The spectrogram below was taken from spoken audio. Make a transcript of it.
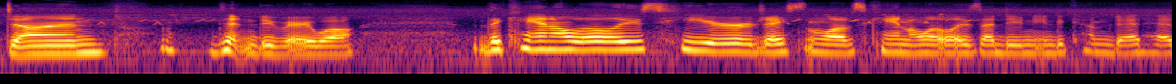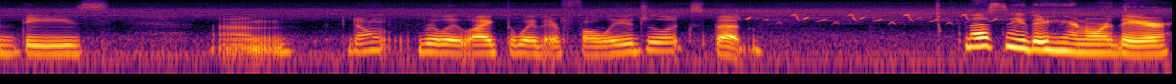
done. Didn't do very well. The canna lilies here, Jason loves canna lilies. I do need to come deadhead these. Um, I don't really like the way their foliage looks, but that's neither here nor there.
